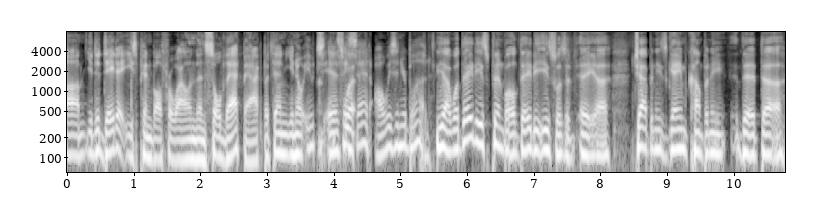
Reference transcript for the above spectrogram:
Um, you did Data East Pinball for a while, and then sold that back. But then you know, it's as I What- said, always in your blood. Yeah, well, Data East Pinball, Data East was a, a uh, Japanese game company that uh,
